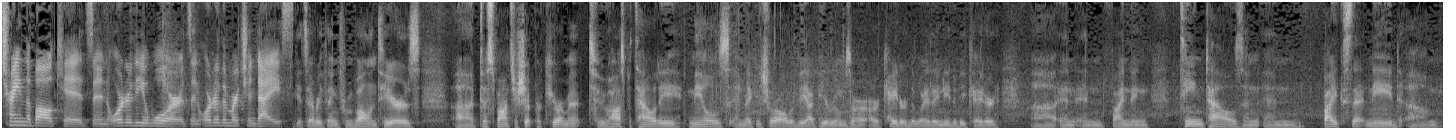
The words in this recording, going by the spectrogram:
train the ball kids and order the awards and order the merchandise. It's everything from volunteers uh, to sponsorship procurement to hospitality, meals, and making sure all the VIP rooms are, are catered the way they need to be catered uh, and, and finding team towels and, and bikes that need, um,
